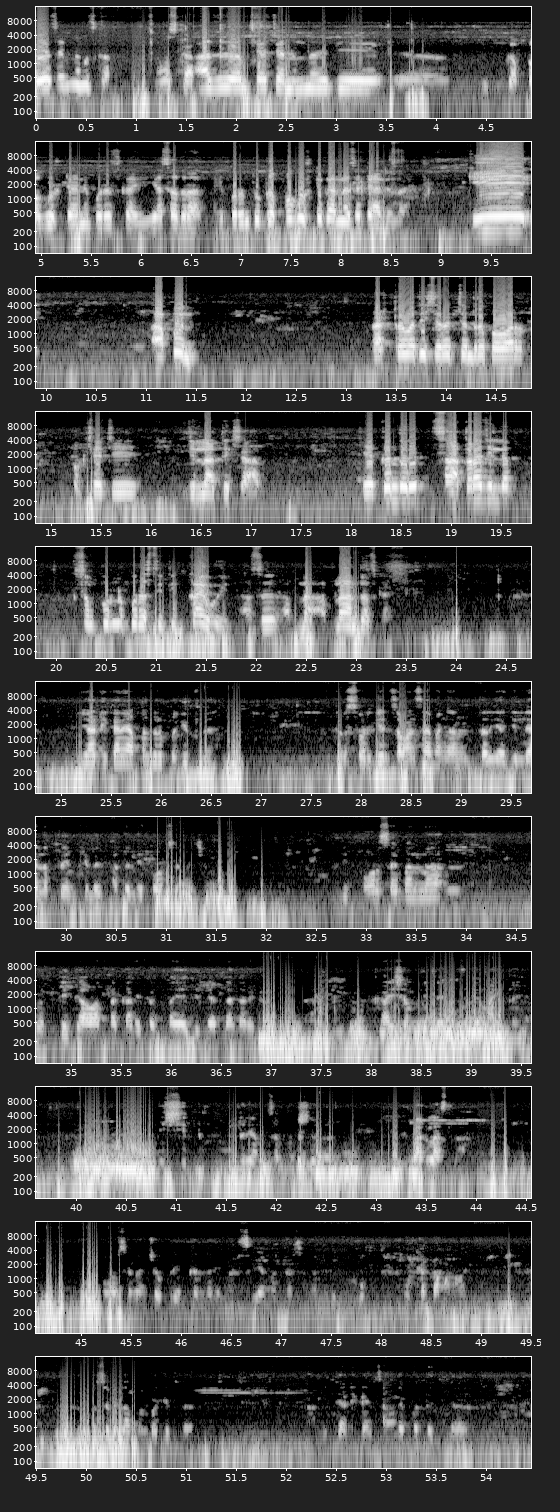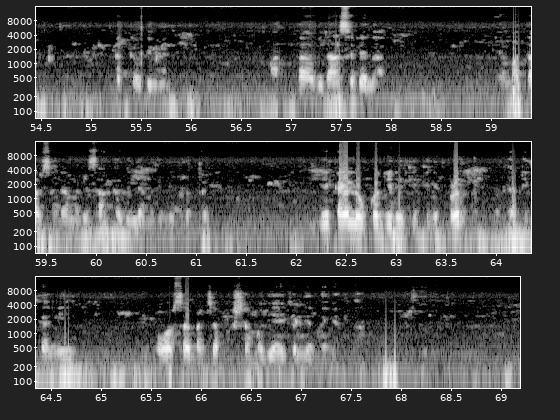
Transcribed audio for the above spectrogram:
भैयासाहेब नमस्कार. नमस्कार. आज आमच्या चॅनलनं जे अं, गप्पा गोष्टी आणि बरंच काही या सदरात आहे. परंतु गप्पा गोष्टी करण्यासाठी आलेलो आहे. की आपण राष्ट्रवादी शरदचंद्र पवार पक्षाचे जिल्हा अध्यक्ष आहात. एकंदरीत सातारा जिल्ह्यात संपूर्ण परिस्थिती काय होईल? असं आपला आपला अंदाज काय? या ठिकाणी आपण जर बघितलं स्वर्गीय चव्हाण साहेबांच्या नंतर या जिल्ह्यानं प्रेम केलं आदरणीय पवार साहेबांच्या. आणि पवार साहेबांना प्रत्येक गावातला कार्यकर्ता या जिल्ह्यातला कार्यकर्ता. काय क्षमतेचे आहे माहीत आहे. निश्चित जरी आमचा पक्ष विभागला असला पवार प्रेम करणारी माणसं या मतदारसंघामध्ये खूप मोठ्या प्रमाणात आहेत. लोकसभेला आपण बघितलं आम्ही त्या ठिकाणी चांगल्या पद्धतीनं टक्कर दिली आत्ता विधानसभेला या मतदारसंघामध्ये सातारा जिल्ह्यामध्ये मी करतोय. जे काही लोक गेले ते तिने परत त्या ठिकाणी पवारसाहेबांच्या पक्षामध्ये यायचा निर्णय घेतला.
